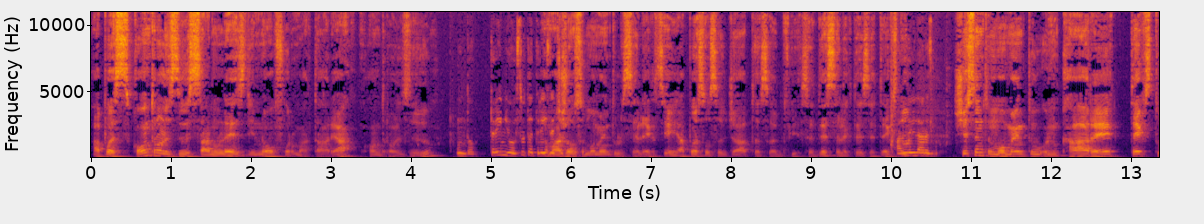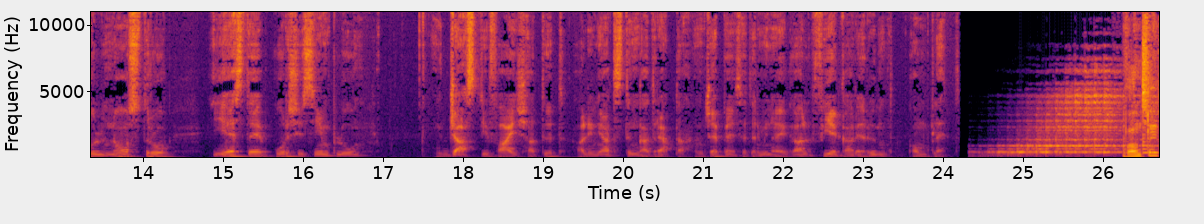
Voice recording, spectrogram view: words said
Apăs Ctrl Z să anulez din nou formatarea, Ctrl Z. Undo. Am 3130. ajuns în momentul selecției, apăs o săgeată să fie, se deselecteze Al textul doilea război. și sunt în momentul în care textul nostru este pur și simplu justify și atât. Aliniat stânga-dreapta. Începe, se termină egal, fiecare rând complet. Pontes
